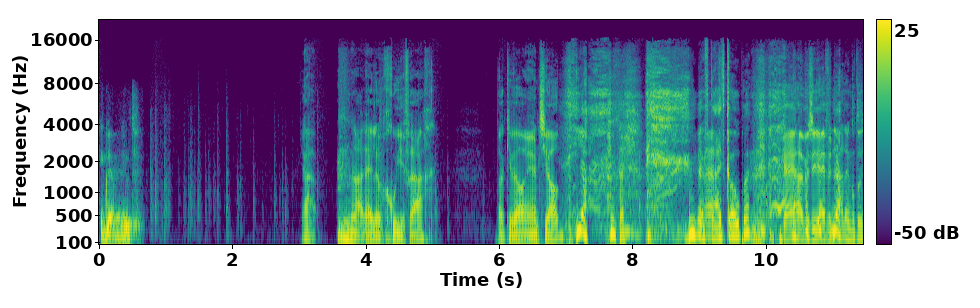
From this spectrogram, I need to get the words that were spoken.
Ik ben benieuwd. Ja, nou, een hele goede vraag. Dankjewel Ernst Jan. Ja. Even tijd kopen. Ja, ja precies. Even nadenken.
